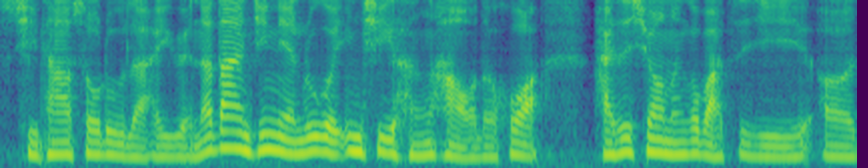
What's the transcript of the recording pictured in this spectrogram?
其他收入来源，那当然，今年如果运气很好的话，还是希望能够把自己呃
